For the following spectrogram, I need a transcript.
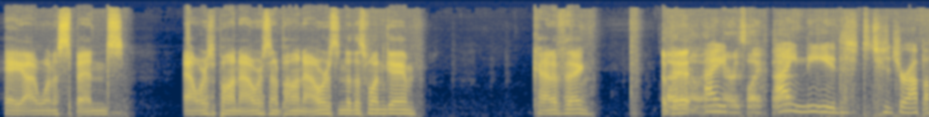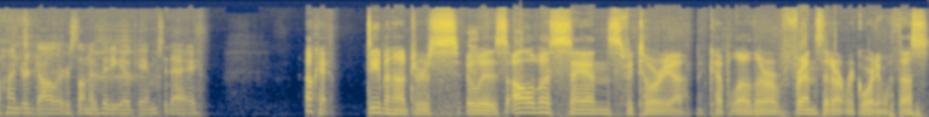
hey, I want to spend hours upon hours and upon hours into this one game kind of thing. A I bit. know I- like that. I need to drop a hundred dollars on a video game today. Okay. Demon Hunters. It was all of us sans Victoria, a couple other friends that aren't recording with us.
